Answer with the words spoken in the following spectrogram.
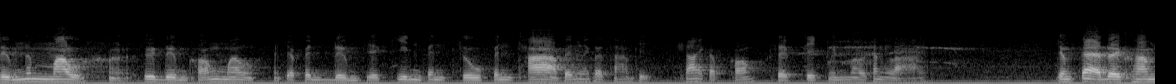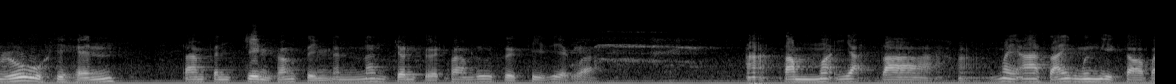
ดื่มน้ำเมา คือดื่มของเมาจะเป็นดื่มจะกินเป็นสูบเป็นทาเป็นอะไรก็ตามที่ใช้กับของเสพติดมึนเมาทั้งหลาย จงแก้โดยความรู้ที่เห็นตามเป็นจริงของสิ่งนั้นนั่นจนเกิดความรู้สึกที่เรียกว่าอะตัมมยตา ไม่อาศัยมึงอีกต่อไป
